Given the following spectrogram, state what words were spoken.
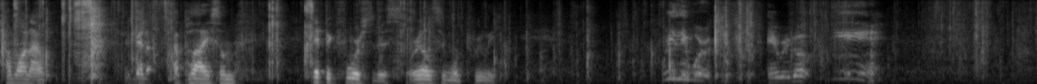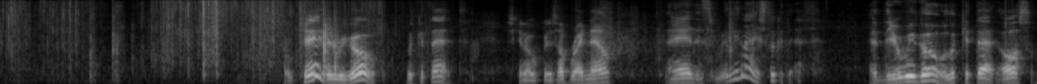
Come on out. We gotta apply some epic force to this, or else it won't really really work. Here we go. Yeah. Okay, there we go. Look at that. Just gonna open this up right now. And it's really nice. Look at that. And there we go. Look at that. Awesome.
